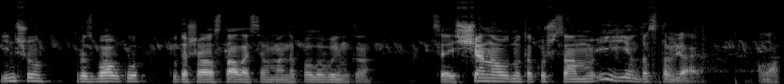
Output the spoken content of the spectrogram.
іншу розбавку. Тут ще осталася в мене половинка. Це ще на одну таку ж саму, і їм доставляю. От.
